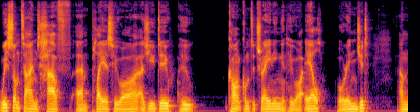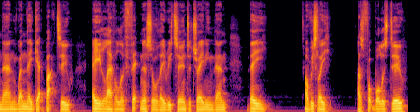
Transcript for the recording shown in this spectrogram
we sometimes have um, players who are, as you do, who can't come to training and who are ill or injured, and then when they get back to a level of fitness or they return to training, then they obviously, as footballers do,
